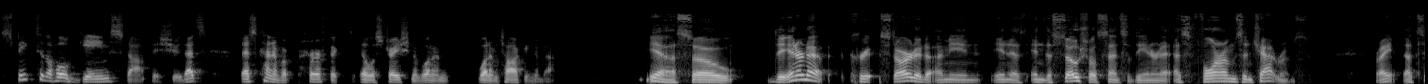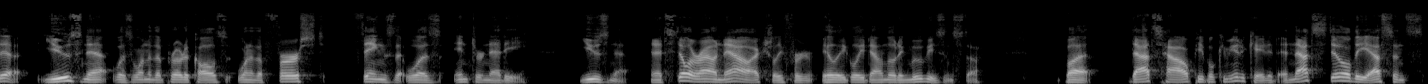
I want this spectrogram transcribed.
speak to the whole GameStop issue. That's that's kind of a perfect illustration of what I'm what I'm talking about. Yeah. So the internet started, I mean, in a, in the social sense of the internet, as forums and chat rooms, right? That's it. Usenet was one of the protocols, one of the first things that was internety. Usenet, and it's still around now, actually, for illegally downloading movies and stuff. But that's how people communicated, and that's still the essence.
